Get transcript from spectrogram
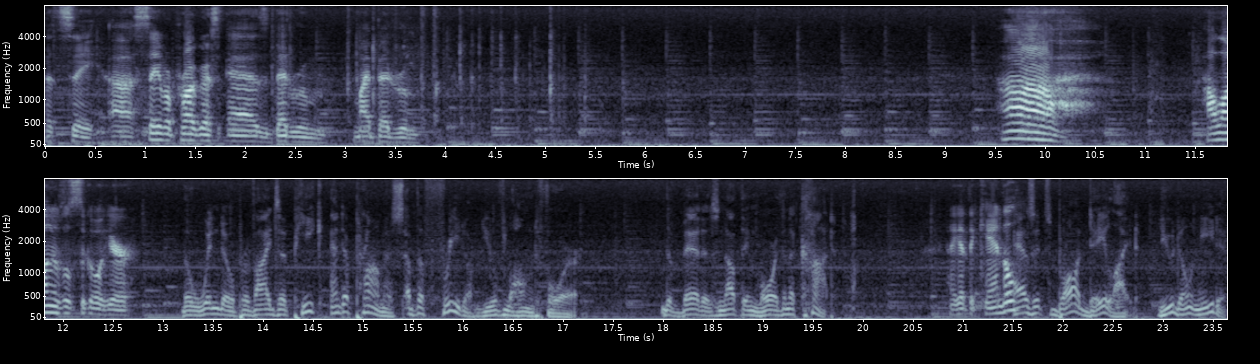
let's see. Uh, save our progress as bedroom. My bedroom. Ah. How long is supposed to go here? The window provides a peek and a promise of the freedom you've longed for. The bed is nothing more than a cot. I get the candle? As it's broad daylight, you don't need it.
